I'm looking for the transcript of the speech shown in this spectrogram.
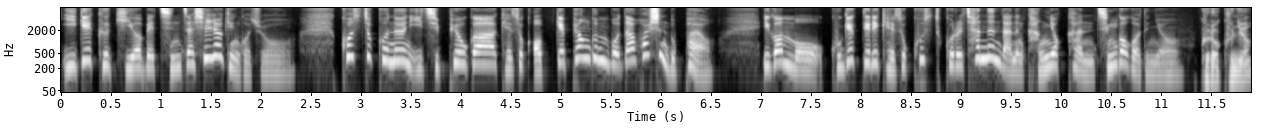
이게 그 기업의 진짜 실력인 거죠. 코스트코는 이 지표가 계속 업계 평균보다 훨씬 높아요. 이건 뭐 고객들이 계속 코스트코를 찾는다는 강력한 증거거든요. 그렇군요.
